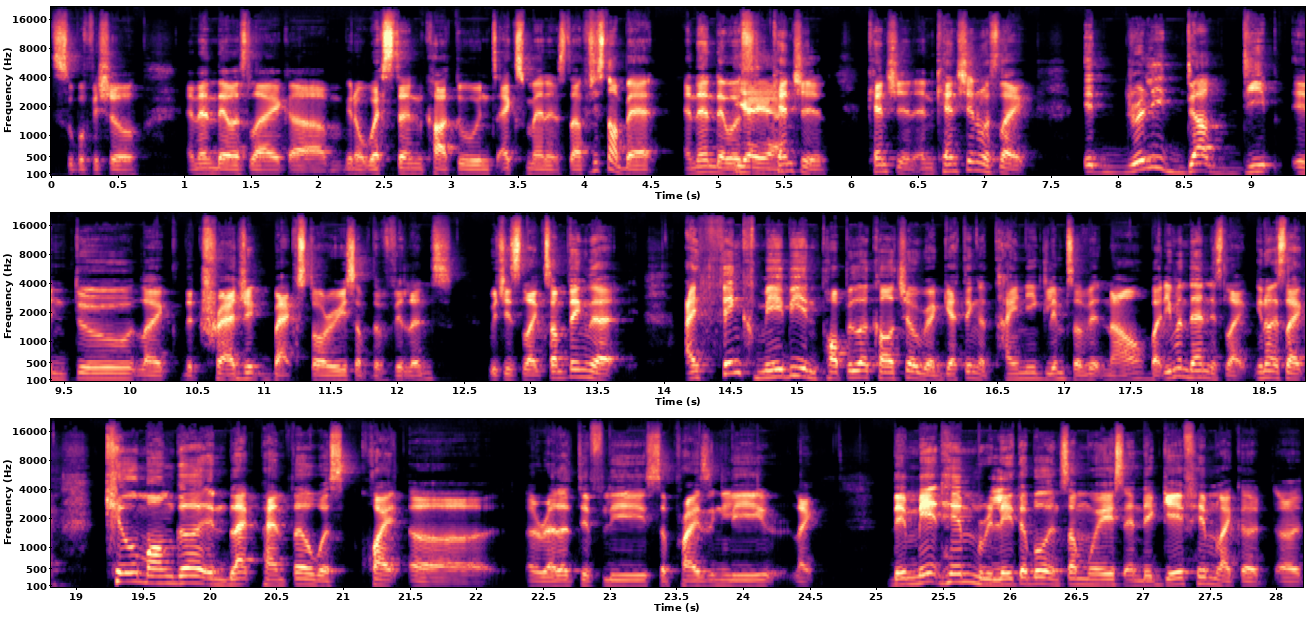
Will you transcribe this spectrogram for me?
superficial. And then there was like um, you know, Western cartoons, X-Men and stuff, which is not bad. And then there was yeah, yeah. Kenshin. Kenshin. And Kenshin was like it really dug deep into like the tragic backstories of the villains which is like something that I think maybe in popular culture we're getting a tiny glimpse of it now. But even then, it's like you know, it's like Killmonger in Black Panther was quite a, a relatively surprisingly like they made him relatable in some ways, and they gave him like a, a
